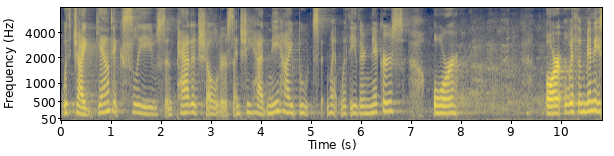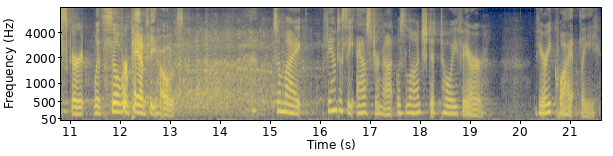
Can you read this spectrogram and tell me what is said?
with gigantic sleeves and padded shoulders. And she had knee high boots that went with either knickers or or with a mini skirt with silver pantyhose. so my fantasy astronaut was launched at Toy Fair very quietly,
